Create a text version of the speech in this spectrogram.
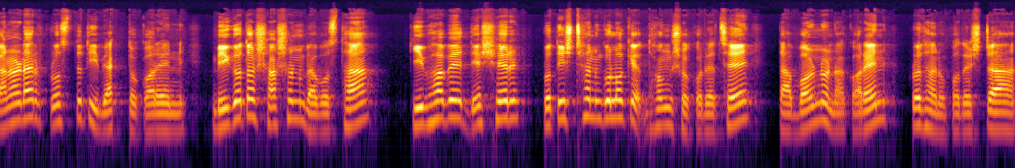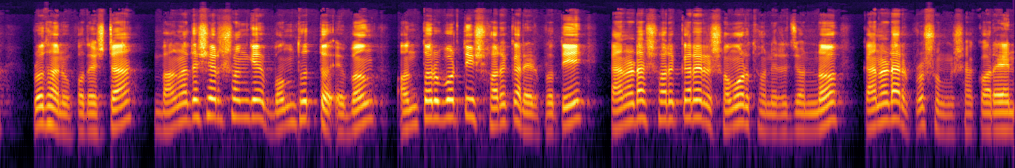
কানাডার প্রস্তুতি ব্যক্ত করেন। বিগত শাসন ব্যবস্থা কীভাবে দেশের প্রতিষ্ঠানগুলোকে ধ্বংস করেছে তা বর্ণনা করেন প্রধান উপদেষ্টা। প্রধান উপদেষ্টা, বাংলাদেশের সঙ্গে বন্ধুত্ব এবং অন্তর্বর্তী সরকারের প্রতি কানাডা সরকারের সমর্থনের জন্য কানাডার প্রশংসা করেন।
